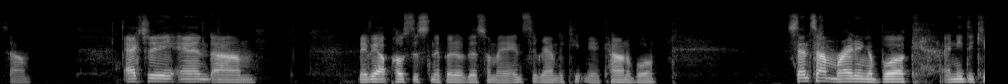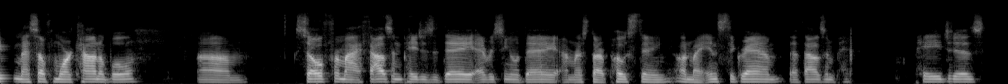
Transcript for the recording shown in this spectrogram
So actually, and um maybe I'll post a snippet of this on my Instagram to keep me accountable since I'm writing a book, I need to keep myself more accountable. Um, so for my thousand pages a day, every single day, I'm gonna start posting on my Instagram the thousand pages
